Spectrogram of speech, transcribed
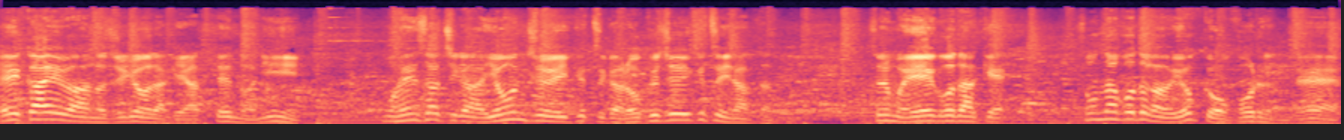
英会話の授業だけやってんのにもう偏差値が40いくつが60いくつになったのそれも英語だけ。そんなことがよく起こるんで。だか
